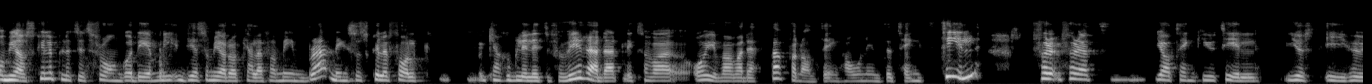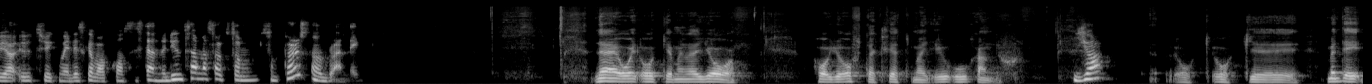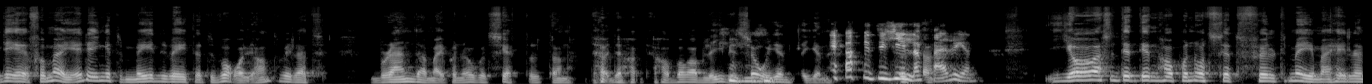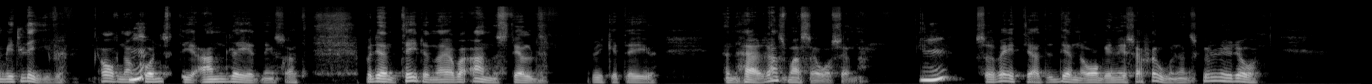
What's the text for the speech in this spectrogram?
om jag skulle plötsligt frångå det, det som jag då kallar för min branding så skulle folk kanske bli lite förvirrade. Att liksom vad, Oj, vad var detta för någonting? Har hon inte tänkt till? För, för att jag tänker ju till just i hur jag uttrycker mig. Det ska vara konsistent. Men det är inte samma sak som, som personal branding. Nej, och, och jag menar, jag har ju ofta klätt mig i orange. Ja. Och, och, eh, men det, det, för mig är det inget medvetet val. Jag har inte velat branda mig på något sätt utan det, det, det har bara blivit så egentligen. Ja, du gillar utan, färgen. Ja, alltså det, den har på något sätt följt med mig hela mitt liv av någon mm. konstig anledning. Så att på den tiden när jag var anställd, vilket är ju en herrans massa år sedan, mm. så vet jag att den organisationen skulle ju då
